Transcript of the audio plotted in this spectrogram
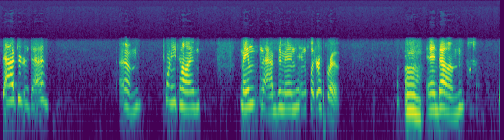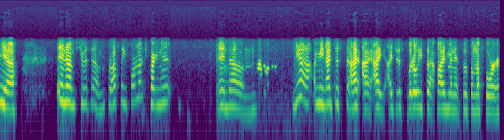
stabbed her to death um 20 times, mainly in the abdomen and slit her throat. Mm. And um yeah. And um she was um roughly four months pregnant and um yeah, I mean, I just, I, I, I just literally for that five minutes was on the floor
